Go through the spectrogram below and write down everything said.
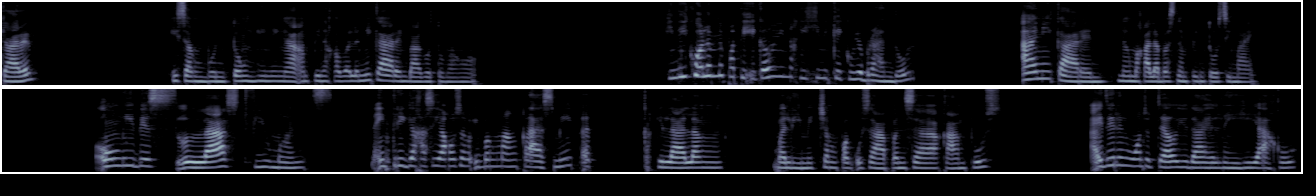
Karen? Isang buntong hininga ang pinakawalan ni Karen bago tumango. Hindi ko alam na pati ikaw ay nakikinig kay Kuya Brandon. Ani Karen nang makalabas ng pinto si Mike. Only this last few months, naintriga kasi ako sa ibang mga classmate at kakilalang malimit siyang pag-usapan sa campus. I didn't want to tell you dahil nahihiya ako.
